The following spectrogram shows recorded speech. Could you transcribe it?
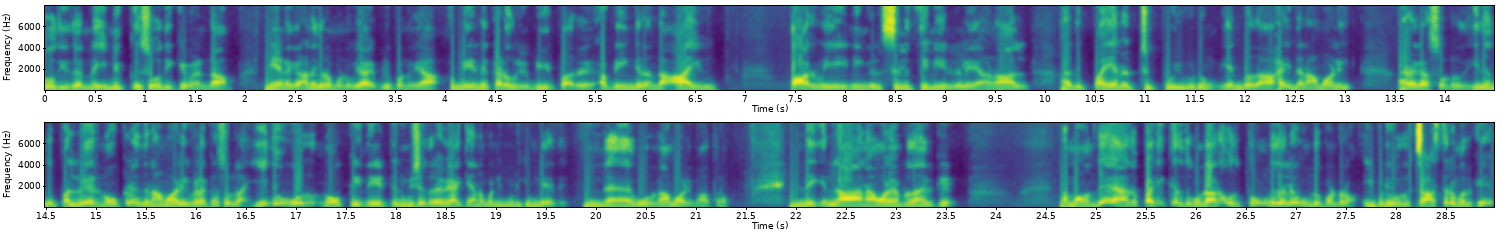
சோதிதன்னை மிக்கு சோதிக்க வேண்டாம். நீ எனக்கு அனுகிரகம் பண்ணுவியா? இப்படி பண்ணுவியா? அப்படின்னு கடவுள் எப்படி இருப்பார்? அப்படிங்கிற அந்த ஆய்வு பார்வையை நீங்கள் செலுத்தினீர்களேயானால் அது பயனற்று போய்விடும் என்பதாக இந்த நாமாவளி அழகாக சொல்கிறது இது வந்து பல்வேறு நோக்கில் இந்த நாமாவளி விளக்கம் சொல்லலாம். இது ஒரு நோக்கு. இந்த எட்டு நிமிஷத்தில் வியாக்கியானம் பண்ணி முடிக்க முடியாது. இந்த ஒரு நாமாவளி மாத்திரம். இந்த எல்லா நாமாவளியும் அப்படி தான் இருக்குது நம்ம வந்து அதை படிக்கிறதுக்கு உண்டான ஒரு தூண்டுதலை உண்டு பண்ணுறோம் இப்படி ஒரு சாஸ்திரம் இருக்குது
